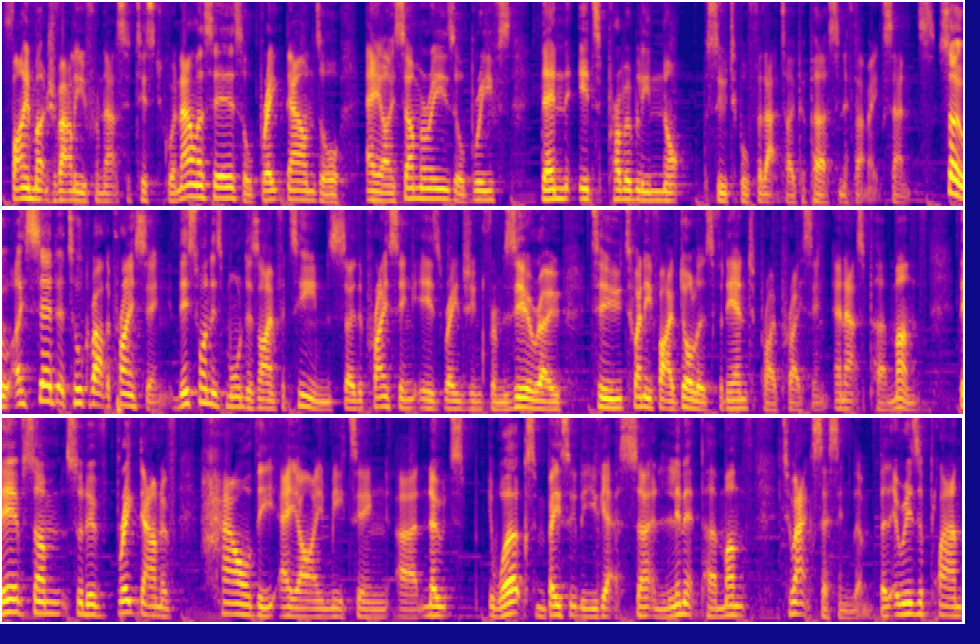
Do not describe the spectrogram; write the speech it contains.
find much value from that statistical analysis or breakdowns or AI summaries or briefs, then it's probably not suitable for that type of person, if that makes sense. So I said a talk about the pricing. This one is more designed for teams. So the pricing is ranging from zero to $25 for the enterprise pricing, and that's per month. They have some sort of breakdown of how the AI meeting uh, notes it works and basically you get a certain limit per month to accessing them. But there is a plan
